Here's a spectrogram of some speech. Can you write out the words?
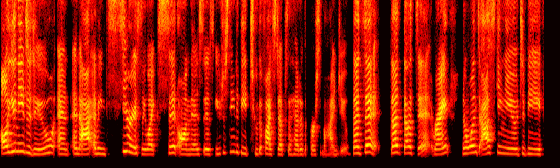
all you need to do, and and I I mean seriously, like sit on this is you just need to be two to five steps ahead of the person behind you. That's it. That that's it, right? No one's asking you to be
